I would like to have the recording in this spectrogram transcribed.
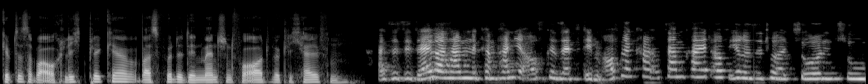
Gibt es aber auch Lichtblicke? Was würde den Menschen vor Ort wirklich helfen? Also sie selber haben eine Kampagne aufgesetzt, eben Aufmerksamkeit auf ihre Situation zu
